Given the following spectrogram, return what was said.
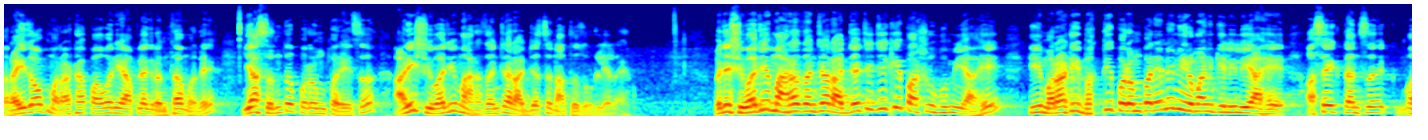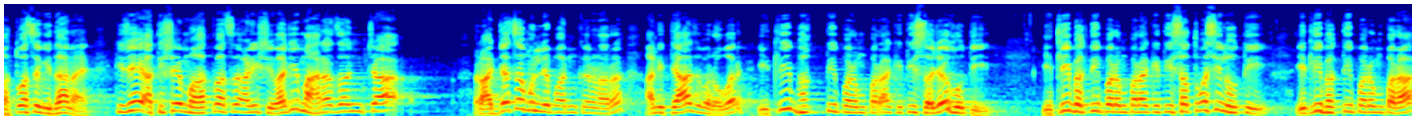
राईज ऑफ मराठा पॉवर या आपल्या ग्रंथामध्ये या संत परंपरेचं आणि शिवाजी महाराजांच्या राज्याचं नातं जोडलेलं आहे. म्हणजे शिवाजी महाराजांच्या राज्याची जी की पार्श्वभूमी आहे ही मराठी भक्ती परंपरेने निर्माण केलेली आहे असं एक त्यांचं एक महत्त्वाचं विधान आहे की जे अतिशय महत्त्वाचं आणि शिवाजी महाराजांच्या राज्याचं मूल्यपान करणारं आणि त्याचबरोबर इथली भक्ती परंपरा किती सजग होती इथली भक्ती परंपरा किती सत्वशील होती इथली भक्ती परंपरा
